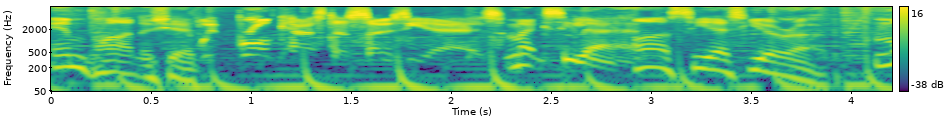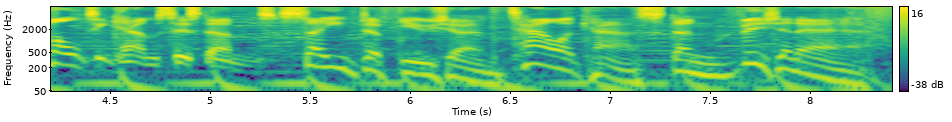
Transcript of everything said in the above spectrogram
in partnership with Broadcast Associates, Maxilair, RCS Europe, Multicam Systems, Save Diffusion, Towercast, and Visionaire.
